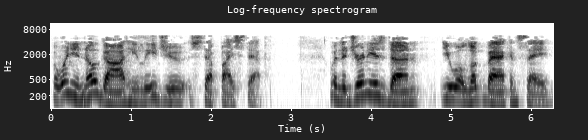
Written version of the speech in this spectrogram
But when you know God, He leads you step by step. When the journey is done, you will look back and say,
